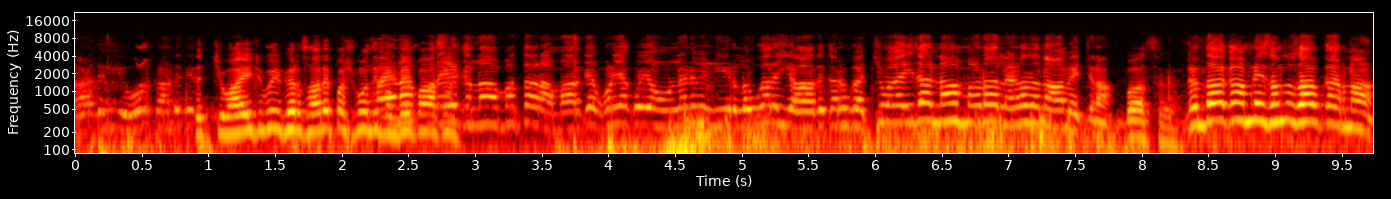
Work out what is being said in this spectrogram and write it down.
ਕੱਢ ਗਈ ਹੋਰ ਕੱਢ ਤੇ ਕੇ ਚਵਾਈ ਚ ਵੀ ਫਿਰ ਸਾਰੇ ਪਸ਼ੂਆਂ ਦੀ ਮੈਂ ਨਾ ਪਾਸ ਪਰੇ ਗੱਲਾਂ ਆਪਾਂ ਧਾਰਾ ਮਾਰ ਕੇ ਫੜਿਆ ਕੋਈ ਆਨਲਾਈਨ ਵੀ ਵੀਰ ਲਊਗਾ ਤੇ ਯਾਦ ਕਰੂਗਾ। ਚਵਾਈ ਦਾ ਨਾ ਮਾੜਾ ਲੈਣਾ ਦਾ ਨਾ ਵੇਚਣਾ। ਬਸ। ਗੰਦਾ ਕੰਮ ਨਹੀਂ ਸੰਧੂ ਸਾਹਿਬ ਕਰਨਾ।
